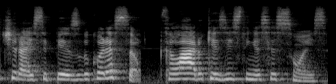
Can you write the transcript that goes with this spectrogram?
tirar esse peso do coração. Claro que existem exceções,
